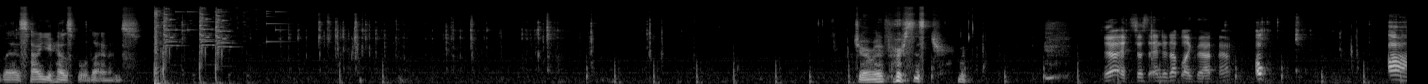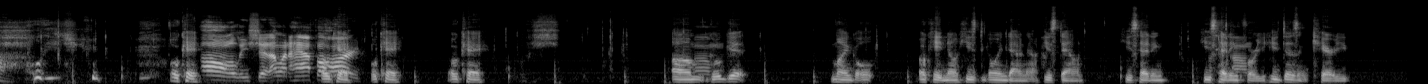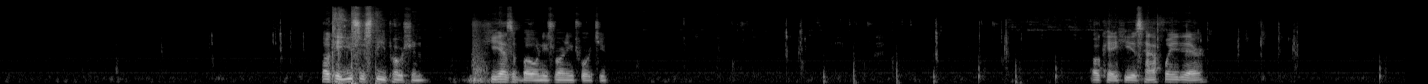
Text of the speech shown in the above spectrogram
That's how you has full diamonds. German versus German. Yeah, it's just ended up like that. Now. Oh. Ah. Holy shit. Okay, holy shit! I want half a okay, heart. okay, okay. Oh, sh- Um, go Um, get my gold. Okay, no, he's going down now. He's down. He's heading. He's heading Um, for you. He doesn't care. You. Okay, use your speed potion. He has a bow and he's running towards you. Okay, he is halfway there.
